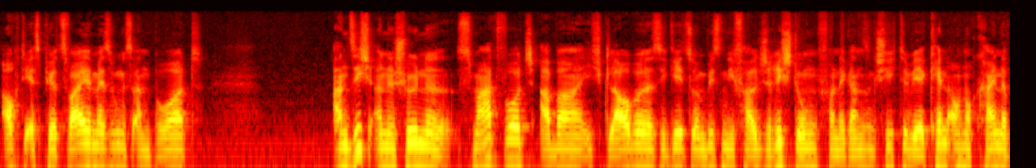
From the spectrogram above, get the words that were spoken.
auch die SPO2-Messung ist an Bord an sich eine schöne Smartwatch, aber ich glaube, sie geht so ein bisschen in die falsche Richtung von der ganzen Geschichte. Wir kennen auch noch keine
